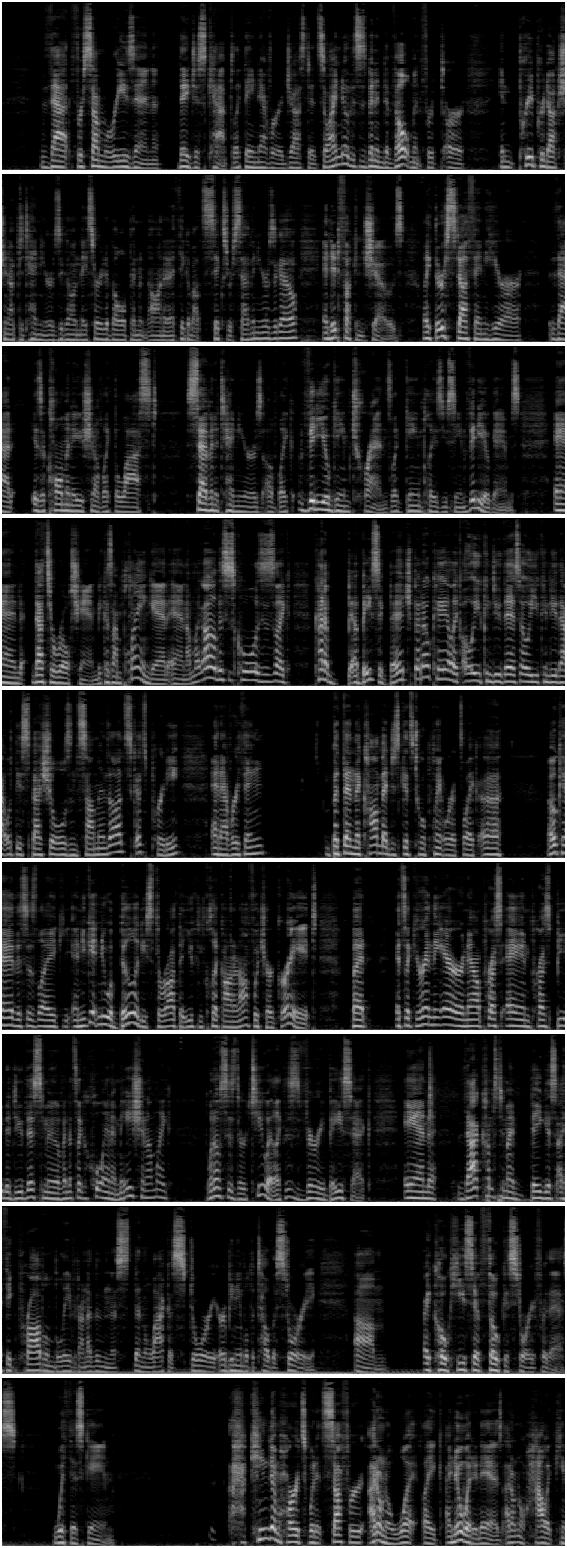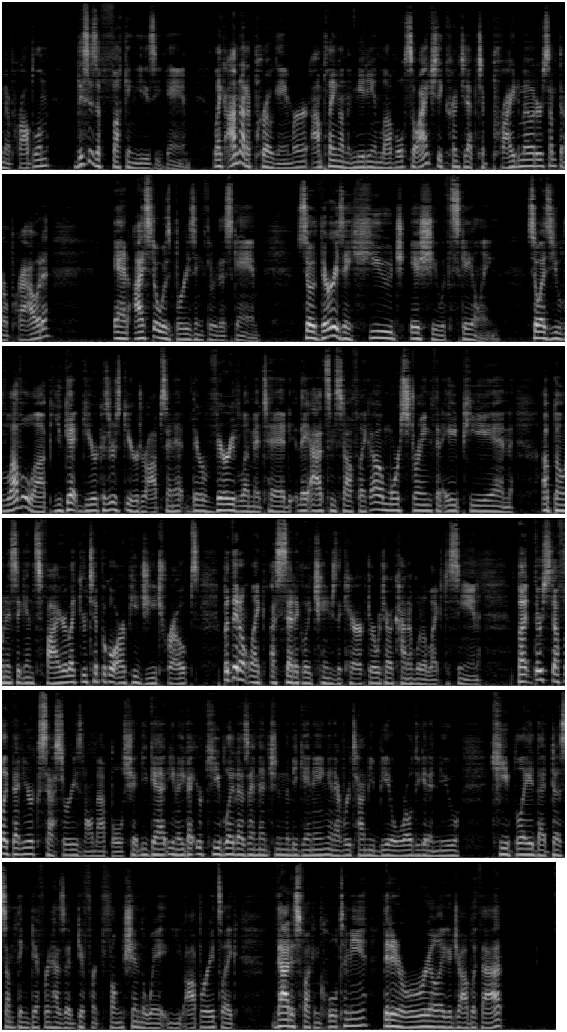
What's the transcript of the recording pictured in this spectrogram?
that for some reason they just kept like they never adjusted. So I know this has been in development for or in pre-production up to 10 years ago and they started developing on it I think about 6 or 7 years ago and it fucking shows. Like there's stuff in here that is a culmination of like the last 7 to 10 years of like video game trends, like gameplays you see in video games. And that's a real shame because I'm playing it and I'm like, "Oh, this is cool. This is like kind of a basic bitch, but okay, like oh, you can do this, oh, you can do that with these specials and summons. Oh, that's that's pretty and everything." but then the combat just gets to a point where it's like uh okay this is like and you get new abilities throughout that you can click on and off which are great but it's like you're in the air now press a and press b to do this move and it's like a cool animation i'm like what else is there to it like this is very basic and that comes to my biggest i think problem believe it or not other than this than the lack of story or being able to tell the story um a cohesive focus story for this with this game Kingdom Hearts when it suffered, I don't know what like I know what it is. I don't know how it came a problem. This is a fucking easy game. Like I'm not a pro gamer. I'm playing on the medium level, so I actually cranked it up to pride mode or something or proud and I still was breezing through this game. So there is a huge issue with scaling. So as you level up, you get gear because there's gear drops in it. They're very limited. They add some stuff like oh more strength and AP and a bonus against fire, like your typical RPG tropes. But they don't like aesthetically change the character, which I kind of would have liked to seen. But there's stuff like that in your accessories and all that bullshit. You get, you know, you got your Keyblade as I mentioned in the beginning, and every time you beat a world, you get a new Keyblade that does something different, has a different function, the way it operates. Like that is fucking cool to me. They did a really good job with that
